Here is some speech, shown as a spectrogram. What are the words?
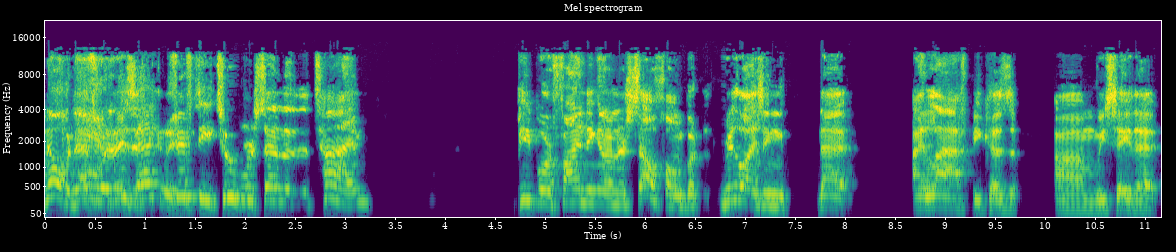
no but that's what it is Exactly. 52% of the time people are finding it on their cell phone but realizing that i laugh because um, we say that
